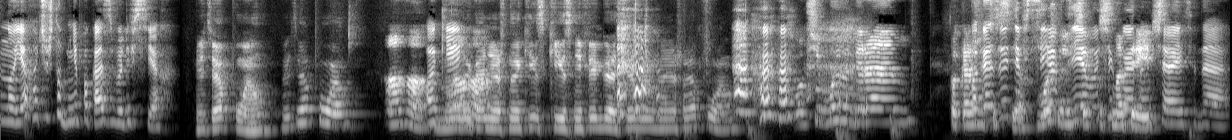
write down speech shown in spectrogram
но я хочу, чтобы мне показывали всех. Я тебя понял, я тебя понял. Ага. Окей. Ну, ага. конечно, кис-кис, нифига себе, конечно, я понял. В общем, мы выбираем... Покажите, Покажите всех. всех Можно всех девочек, вы посмотреть? отмечаете, да.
